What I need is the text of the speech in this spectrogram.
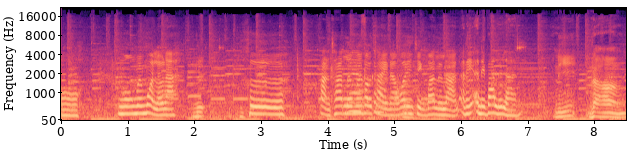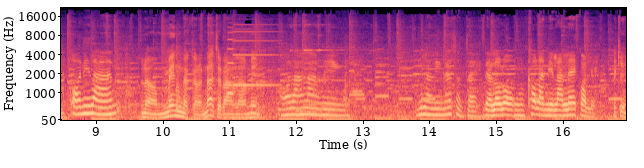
๋องงไปหมดแล้วนะคือต่างชาติเริ่มไม่เข้าใจนะว่าจริงๆบ้านหรือร้าน อันนี้อันนี้บ้านหรือร้านนี้ร้านอ๋อนี่ร้านราเม่นะกะน่าจะร้านราเม่น อ๋อร้านราเมงวิร้านนี้น่าสนใจ เดี๋ยวเราลองเข้าร้านนี้ร้านแรกก่อนเลย Okay.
